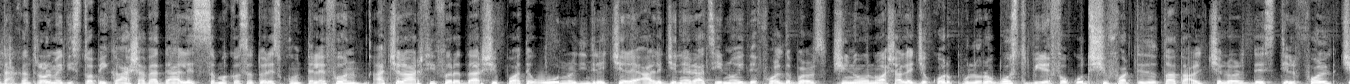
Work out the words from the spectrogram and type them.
Dacă într-o lume distopică aș avea de ales să mă căsătoresc cu un telefon, acela ar fi fără dar și poate unul dintre cele ale generației noi de foldables. Și nu, nu aș alege corpul robust, bine făcut și foarte dotat al celor de stil fold, ci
